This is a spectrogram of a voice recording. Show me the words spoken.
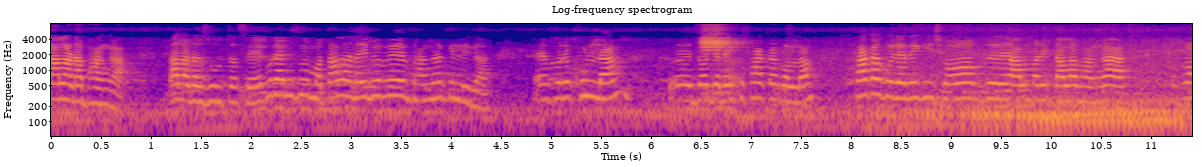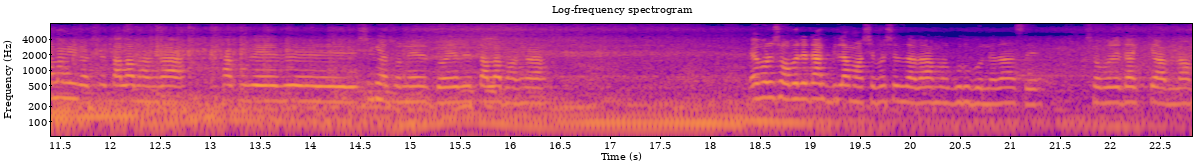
তালাটা ভাঙা, তালাটা ঝুলতেছে এরপরে আমি তালাটা এইভাবে ভাঙা কিলিগা এরপরে খুললাম দরজাটা একটু ফাঁকা করলাম। ফাঁকা করে দেখি সব এ, আলমারির তালা ভাঙা প্রণামী বাক্সের তালা ভাঙা ঠাকুরের সিংহাসনের দয়ের তালা ভাঙা। এবারে সবাই ডাক দিলাম আশেপাশে যারা আমার গুরু বোনেরা আছে সবাই ডাককে আনলাম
